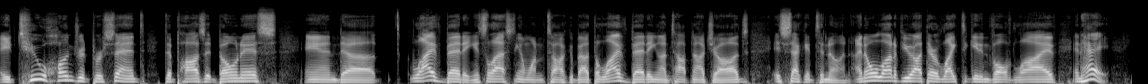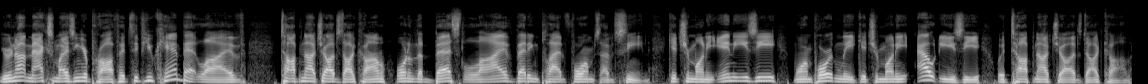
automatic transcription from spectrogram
a 200% deposit bonus. And uh, live betting it's the last thing i want to talk about. The live betting on top notch odds is second to none. I know a lot of you out there like to get involved live and hey you're not maximizing your profits. If you can't bet live topnotchodds.com one of the best live betting platforms i've seen. Get your money in easy. More importantly get your money out easy with topnotchodds.com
